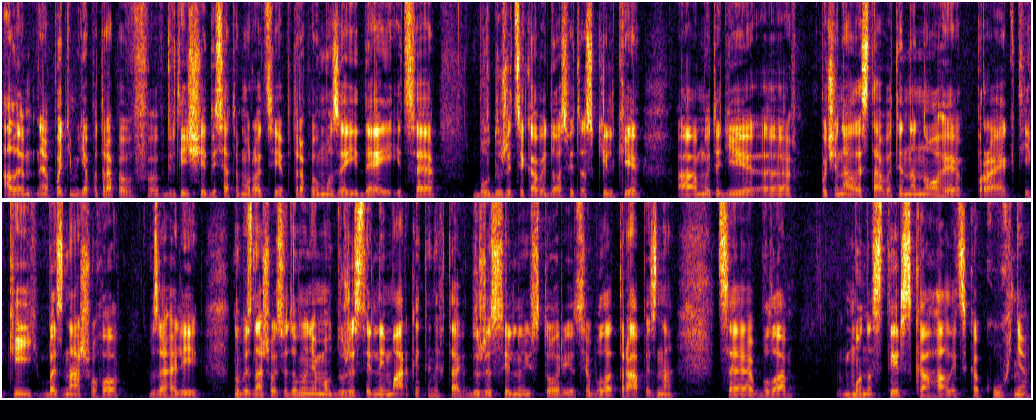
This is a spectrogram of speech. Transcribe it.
Але е, потім я потрапив в 2010 році. Я потрапив в музей ідей, і це був дуже цікавий досвід, оскільки е, ми тоді е, починали ставити на ноги проект, який без нашого. Взагалі, ну без нашого усвідомлення мав дуже сильний маркетинг, так дуже сильну історію. Це була трапезна, це була монастирська галицька кухня,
